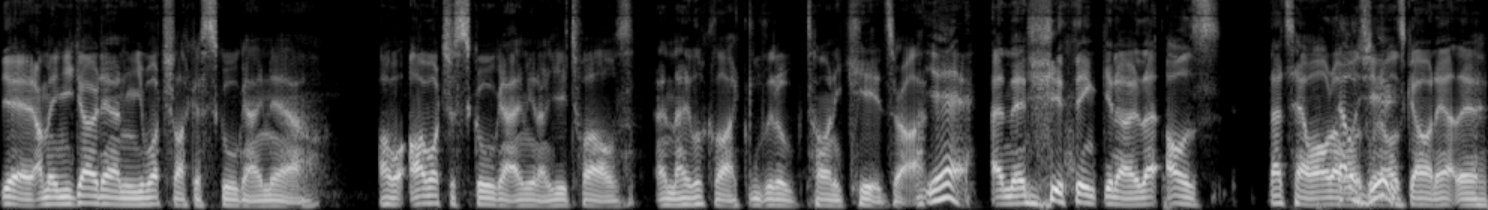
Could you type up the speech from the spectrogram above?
yeah, I mean, you go down and you watch like a school game now. I, I watch a school game, you know, year 12s, and they look like little tiny kids, right? yeah. And then you think, you know, that I was that's how old I was, was when. I was going out there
